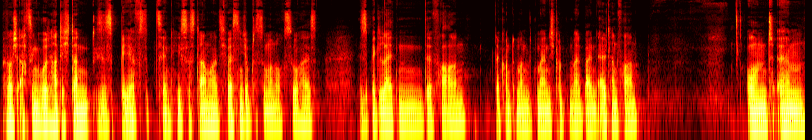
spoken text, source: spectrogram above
bevor ich 18 wurde, hatte ich dann dieses BF 17, hieß es damals. Ich weiß nicht, ob das immer noch so heißt. Dieses begleitende Fahren. Da konnte man mit meinen, ich konnte mit meinen beiden Eltern fahren. Und ähm,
